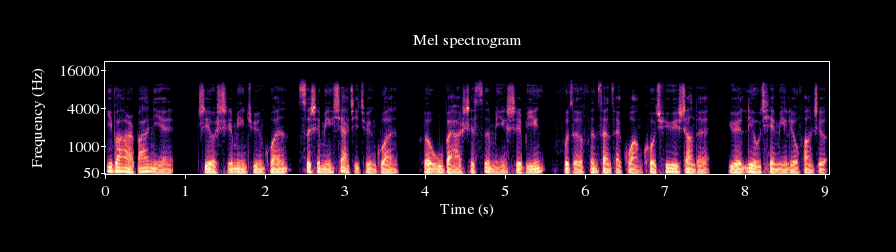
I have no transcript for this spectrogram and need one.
一八二八年，只有十名军官、四十名下级军官和五百二十四名士兵负责分散在广阔区域上的约六千名流放者。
